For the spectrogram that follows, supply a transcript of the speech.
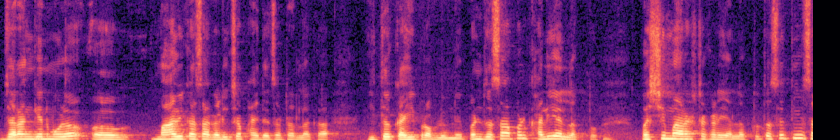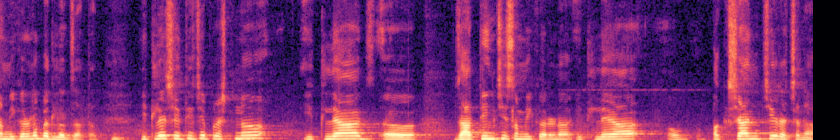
जरांगेंमुळं महाविकास आघाडीच्या फायद्याचा ठरला का? इथं काही प्रॉब्लेम नाही. पण जसं आपण खाली यायला लागतो पश्चिम महाराष्ट्राकडे यायला लागतो तसं ती समीकरणं बदलत जातात. इथल्या शेतीचे प्रश्न इथल्या जातींची समीकरणं इथल्या पक्षांची रचना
